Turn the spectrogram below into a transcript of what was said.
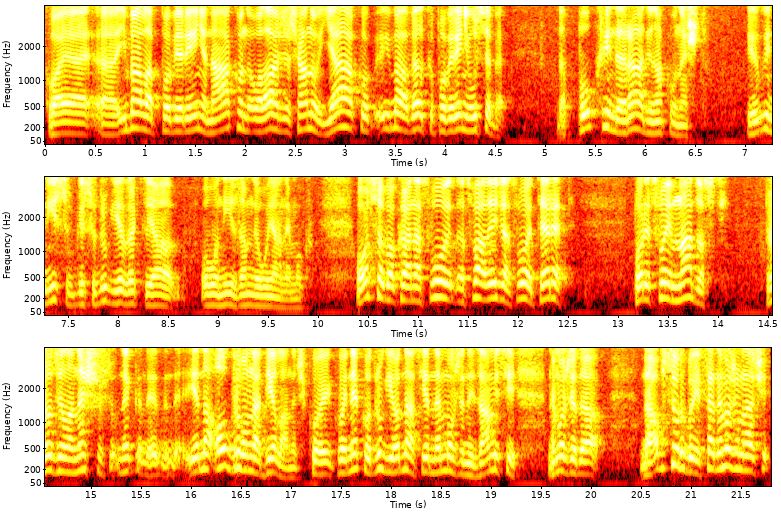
koja je uh, imala povjerenje nakon Olaže Šanu, jako ima veliko povjerenje u sebe, da pokrine, da radi onako nešto. I drugi nisu, gdje su drugi jel, rekli, ja, ovo nije za mene, ovo ja ne mogu. Osoba koja na, svoj, na sva leđa, svoj teret, pored svoje mladosti, preuzela nešto, neka, jedna ogromna djela, znači, koje, koje neko drugi od nas jed, ne može ni zamisli, ne može da, da absorbuje, sad ne možemo, znači,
